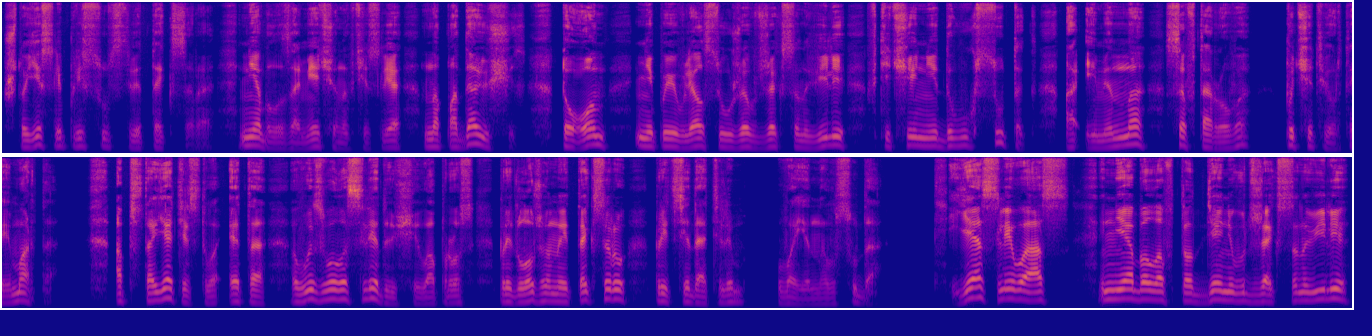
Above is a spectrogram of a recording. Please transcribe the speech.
что если присутствие Тексера не было замечено в числе нападающих, то он не появлялся уже в Джексонвилле в течение двух суток, а именно со второго по 4 марта. Обстоятельство это вызвало следующий вопрос, предложенный Тексеру председателем военного суда. «Если вас не было в тот день в Джексонвилле,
